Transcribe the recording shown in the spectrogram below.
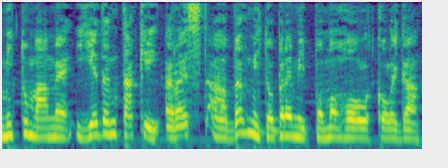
My tu máme jeden taký rest a veľmi dobre mi pomohol kolega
